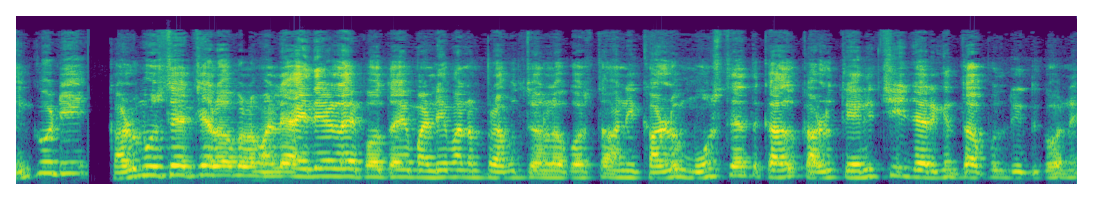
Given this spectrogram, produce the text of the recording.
ఇంకోటి కళ్ళు మూసి తెరిచే లోపల మళ్ళీ ఐదేళ్ళు అయిపోతాయి. మళ్ళీ మనం ప్రభుత్వంలోకి వస్తామని కళ్ళు మూస్తే కాదు కళ్ళు తెరిచి జరిగిన తప్పులు దిద్దుకొని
